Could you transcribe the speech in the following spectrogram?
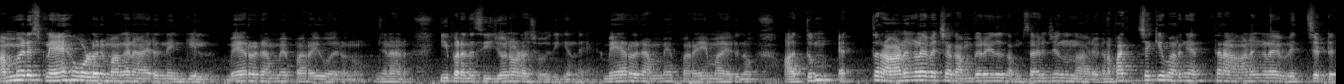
അമ്മയുടെ സ്നേഹമുള്ളൊരു മകനായിരുന്നെങ്കിൽ വേറൊരു അമ്മയെ പറയുമായിരുന്നു. ഞാൻ ഈ പറയുന്ന സിജോനോടാണ് ചോദിക്കുന്നത് വേറൊരു അമ്മയെ പറയുമായിരുന്നു. അതും എത്ര ആണുങ്ങളെ വെച്ചാൽ കമ്പയർ ചെയ്ത് സംസാരിച്ചതെന്നൊന്നും ആലോചിക്കണം. പച്ചയ്ക്ക് പറഞ്ഞ എത്ര ആണുങ്ങളെ വെച്ചിട്ട്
